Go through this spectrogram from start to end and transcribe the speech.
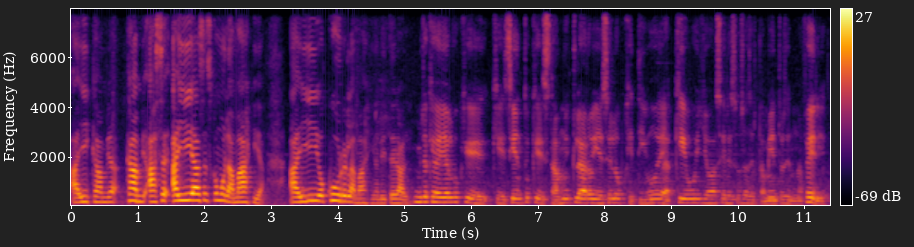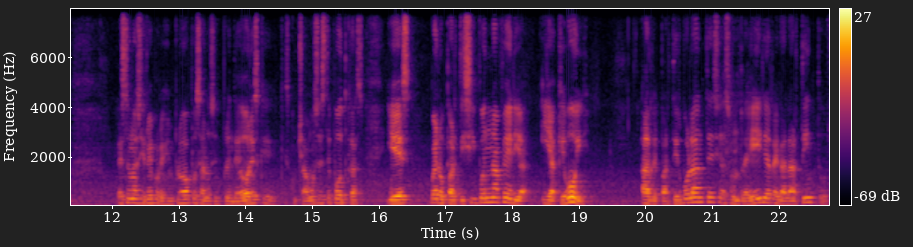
ahí cambia, cambia ahí haces como la magia, ahí ocurre la magia, literal. Mira que hay algo que, que, siento que está muy claro y es el objetivo de a qué voy yo a hacer esos acercamientos en una feria. Esto nos sirve, por ejemplo, a, pues a los emprendedores que escuchamos este podcast y es, bueno, participo en una feria y a qué voy? a repartir volantes y a sonreír y a regalar tintos.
